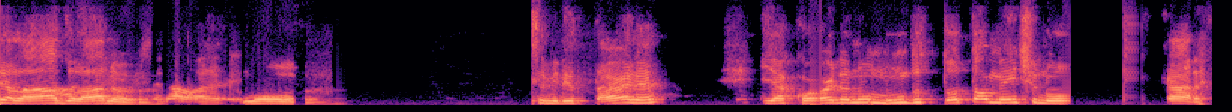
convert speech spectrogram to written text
gelado lá no, Isso é hora, no, militar, né? E acorda num mundo totalmente novo. Cara,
